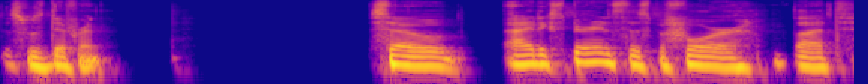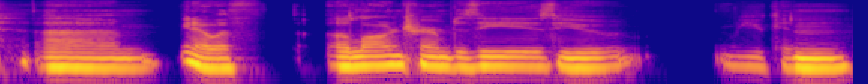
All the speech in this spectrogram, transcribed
this was different. So I had experienced this before, but um, you know, with a long-term disease, you you can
